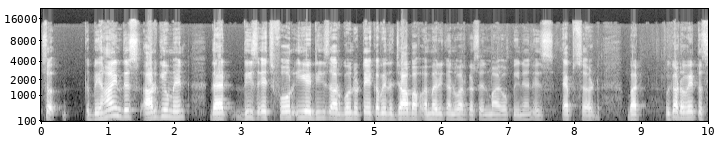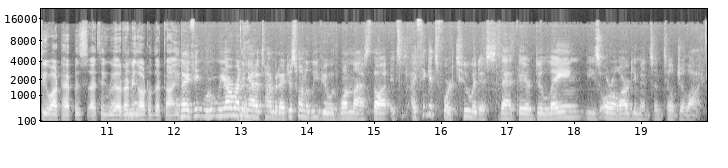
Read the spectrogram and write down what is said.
So behind this argument that these H4 EADs are going to take away the job of American workers, in my opinion, is absurd. But we got to wait to see what happens. I think we are running out of the time. And I think we are running out of time, but I just want to leave you with one last thought. It's, I think it's fortuitous that they are delaying these oral arguments until July.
